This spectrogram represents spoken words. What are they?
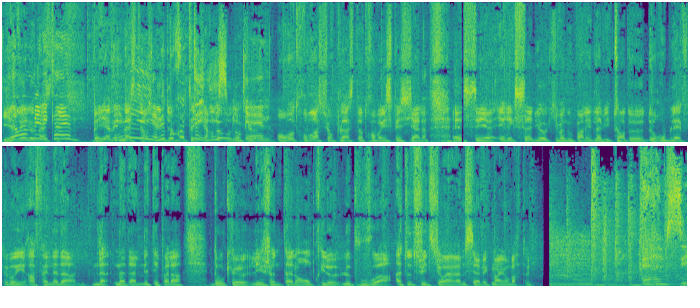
il y non, avait le ben, il y avait Mais le oui, Masters il y avait 1000 de Monte Carlo, tennis, donc euh, on retrouvera sur place notre envoyé spécial. Euh, C'est euh, Eric Salio qui va nous parler de la victoire de, de Roublev. Et oui, Raphaël Nadal, Na- Nadal n'était pas là, donc euh, les jeunes talents ont pris le, le pouvoir. À tout de suite sur RMC avec Marion Bartoli. RMC.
